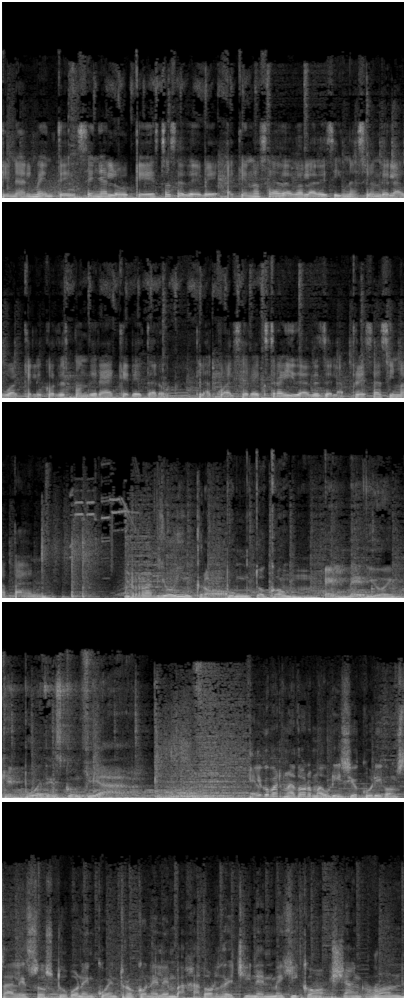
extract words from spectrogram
Finalmente, señaló que esto se debe a que no se ha dado la designación del agua que le corresponderá a Querétaro, la cual será extraída desde la presa Simapán. Radioincro.com, el medio en que puedes confiar. El gobernador Mauricio Curi González sostuvo un encuentro con el embajador de China en México, Shang Ron,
